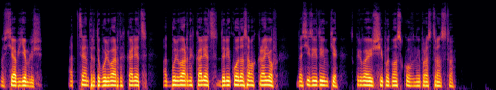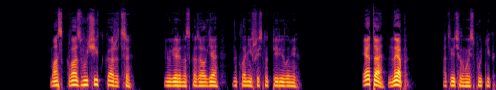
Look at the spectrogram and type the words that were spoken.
но всеобъемлющ. От центра до бульварных колец, от бульварных колец далеко до самых краев — до сизой дымки, скрывающей подмосковные пространства. «Москва звучит, кажется», — неуверенно сказал я, наклонившись над перилами. «Это НЭП», — ответил мой спутник,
